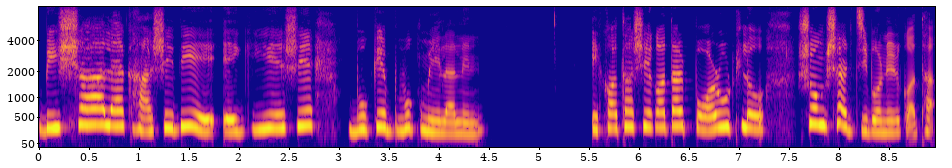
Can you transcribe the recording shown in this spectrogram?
বিশাল এক হাসি দিয়ে এগিয়ে এসে বুকে বুক মেলালেন। একথা সে কথার পর উঠল সংসার জীবনের কথা।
